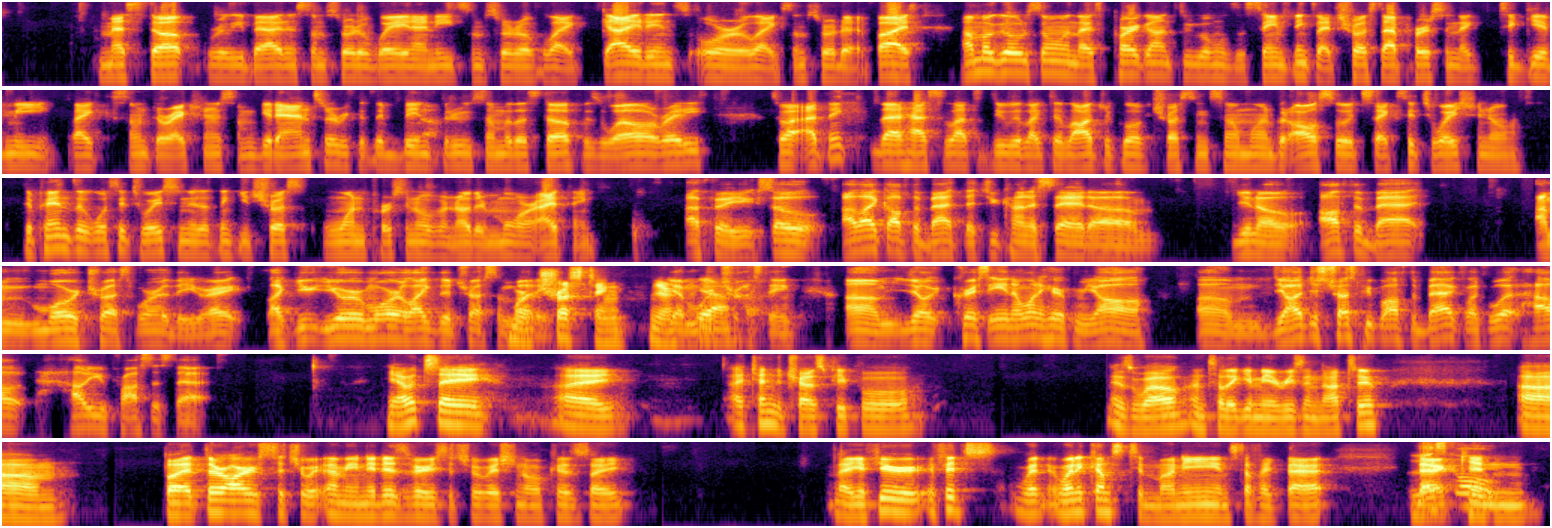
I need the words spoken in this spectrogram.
messed up really bad in some sort of way, and I need some sort of like guidance or like some sort of advice. I'm gonna go to someone that's probably gone through almost the same things. I trust that person like, to give me like some direction or some good answer because they've been Yeah. through some of the stuff as well already. So I think that has a lot to do with like the logical of trusting someone, but also it's like situational depends on what situation is. I think you trust one person over another more. I think. I feel you. So I like off the bat that you kind of said, um, you know, off the bat, I'm more trustworthy, right? Like you, you're more like to trust somebody. More trusting. yeah. Yeah. more Yeah. trusting. Um, you know, Chris, Ian, I want to hear from y'all. Um, do y'all just trust people off the back? Like what? How how do you process that? Yeah, I would say I I tend to trust people as well until they give me a reason not to. Um, but there are situa I mean, it is very situational because like like if you're if it's when when it comes to money and stuff like that, Let's that go can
